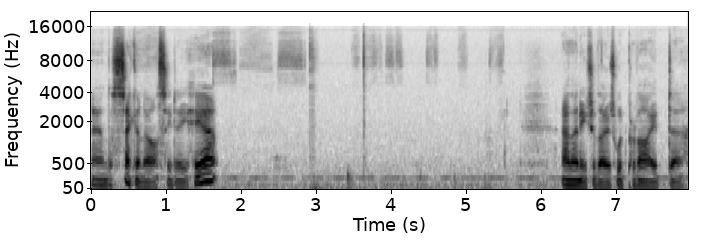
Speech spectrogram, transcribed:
and the second RCD here, and then each of those would provide uh,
